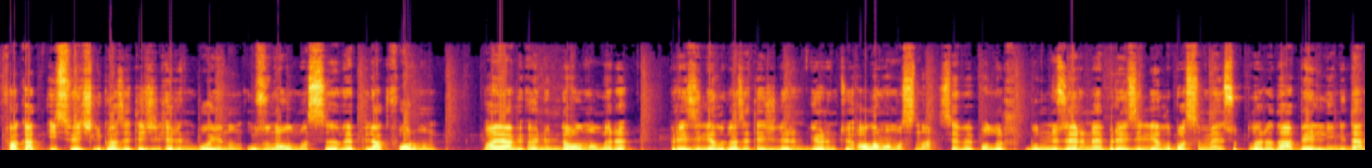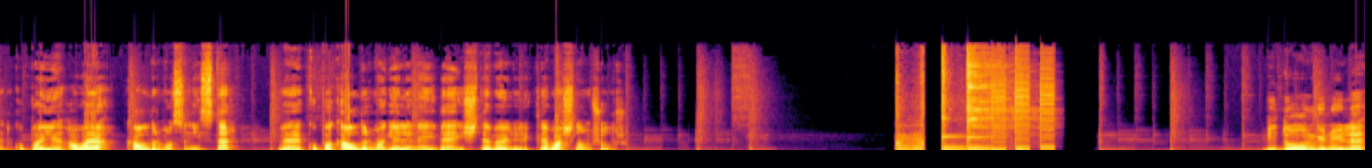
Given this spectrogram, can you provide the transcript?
Fakat İsveçli gazetecilerin boyunun uzun olması ve platformun bayağı bir önünde olmaları Brezilyalı gazetecilerin görüntü alamamasına sebep olur. Bunun üzerine Brezilyalı basın mensupları da Bellini'den kupayı havaya kaldırmasını ister ve kupa kaldırma geleneği de işte böylelikle başlamış olur. Bir doğum günüyle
